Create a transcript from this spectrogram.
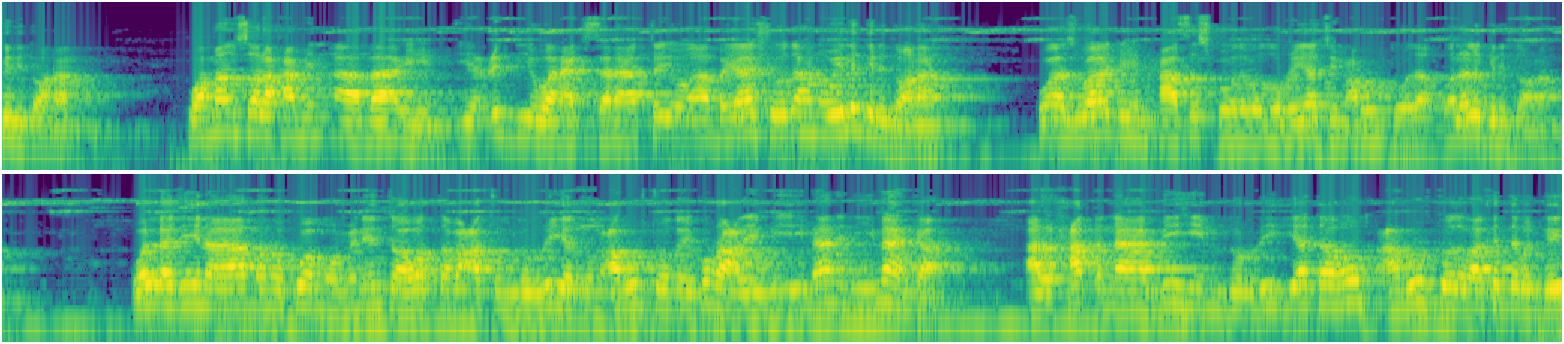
geli doonaan. Waman salaxa min aabaa'ihim iyo ciddii wanaagsanaatay oo aabbayaashood ahna way la geli doonaan. Wa aswaajihim xaasaskooda wa duriyatihim carruurtooda waa lala geli doonaa waaladiina aamanuu kuwa mu'miniinta waatabacatum duriyatum carruurtooda ku raacday biiimaanin iimaanka alxaqnaa bihim duriyatahum carruurtooda waa ka dabagey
